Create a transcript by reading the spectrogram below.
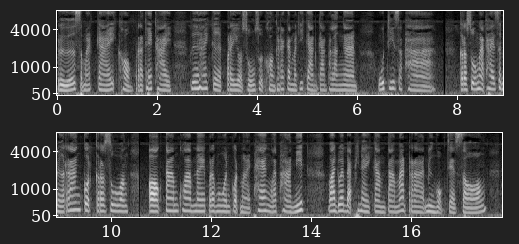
หรือสมาร์ทไกด์ของประเทศไทย เพื่อให้เกิดประโยชน์สูงสุดของคณะกรรมาการการพลังงาน วุฒิสภา กระทรวงมหาดไทยเสนอร่างกฎกระทรวงออกตามความในประมวลกฎหมายแพ่งและพาณิชย์ ว่าด้วยแบบพินัยกรรมตามมาตรา 1672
